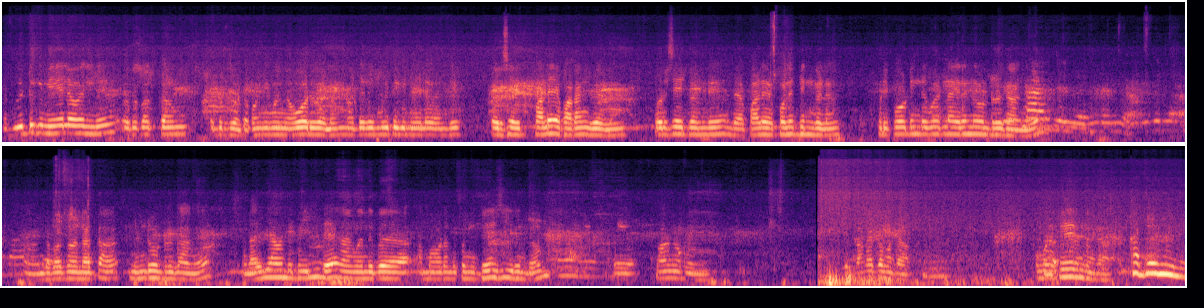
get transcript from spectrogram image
வீட்டுக்கு மேலே வந்து ஒரு பக்கம் எப்படி சொல்றேன் கொஞ்சம் கொஞ்சம் ஓடுகளும் மற்றது வீட்டுக்கு மேலே வந்து ஒரு சைடு பழைய படங்களும் ஒரு சைடு வந்து இந்த பழைய பொலித்தீன்களும் இப்படி போட்டு இந்த வீட்டில் இருந்து கொண்டிருக்காங்க. அந்த பக்கம் அந்த அக்கா நின்று கொண்டிருக்காங்க. அந்த ஐயா வந்து இப்போ இல்லை நாங்கள் வந்து இப்போ அம்மாவோட வந்து கொஞ்சம் பேசி இருந்தோம் வாங்க போய் வணக்கம் அக்கா. உங்களுக்கு பேர் என்னக்கா கஜேமினி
